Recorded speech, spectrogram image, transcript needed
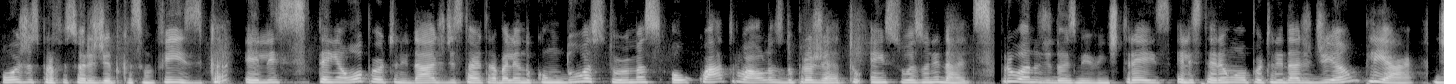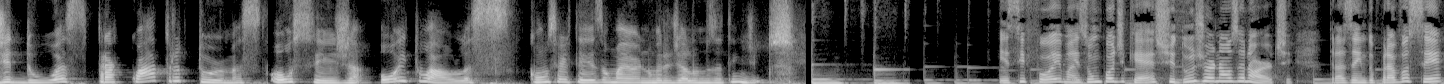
Hoje os professores de educação física, eles têm a oportunidade de estar trabalhando com duas turmas ou quatro aulas do projeto em suas unidades. Para o ano de 2023, eles terão a oportunidade de ampliar de duas para quatro turmas, ou seja, oito aulas. Com certeza, um maior número de alunos atendidos. Esse foi mais um podcast do Jornal Zenorte, trazendo para você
